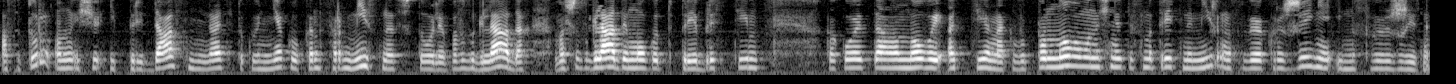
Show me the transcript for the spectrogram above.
А Сатурн, он еще и придаст, знаете, такую некую конформистность, что ли, во взглядах. Ваши взгляды могут приобрести какой-то новый оттенок. Вы по-новому начнете смотреть на мир, на свое окружение и на свою жизнь.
